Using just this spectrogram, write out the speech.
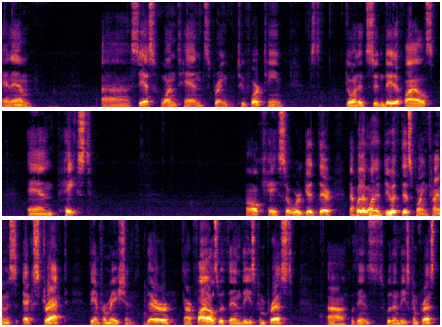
NM, uh, CS 110, Spring 214, go into student data files and paste. Okay, so we're good there. Now what I want to do at this point in time is extract the information. There are files within these compressed uh, within within these compressed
